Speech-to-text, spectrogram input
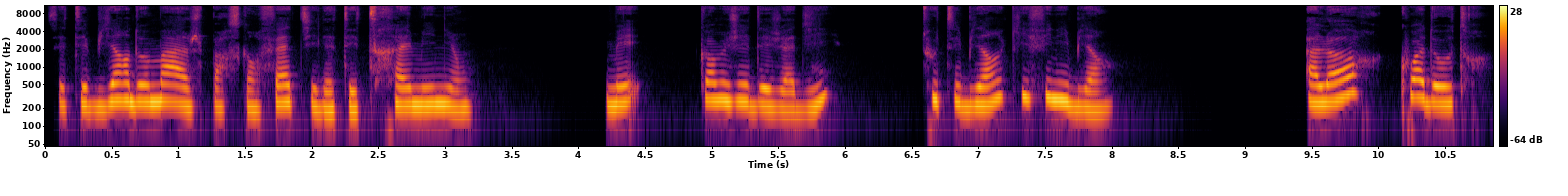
C'était bien dommage parce qu'en fait il était très mignon. Mais, comme j'ai déjà dit, tout est bien qui finit bien. Alors, quoi d'autre?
